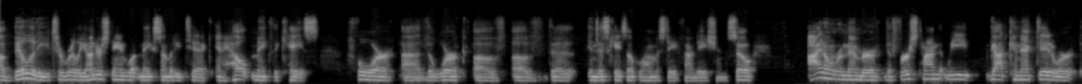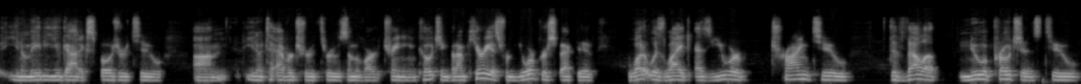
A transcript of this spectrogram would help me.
ability to really understand what makes somebody tick and help make the case for uh, the work of, of the, in this case, Oklahoma State Foundation. So I don't remember the first time that we got connected or, you know, maybe you got exposure to um, you know, to Evertrue through some of our training and coaching. But I'm curious from your perspective, what it was like as you were trying to develop new approaches to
